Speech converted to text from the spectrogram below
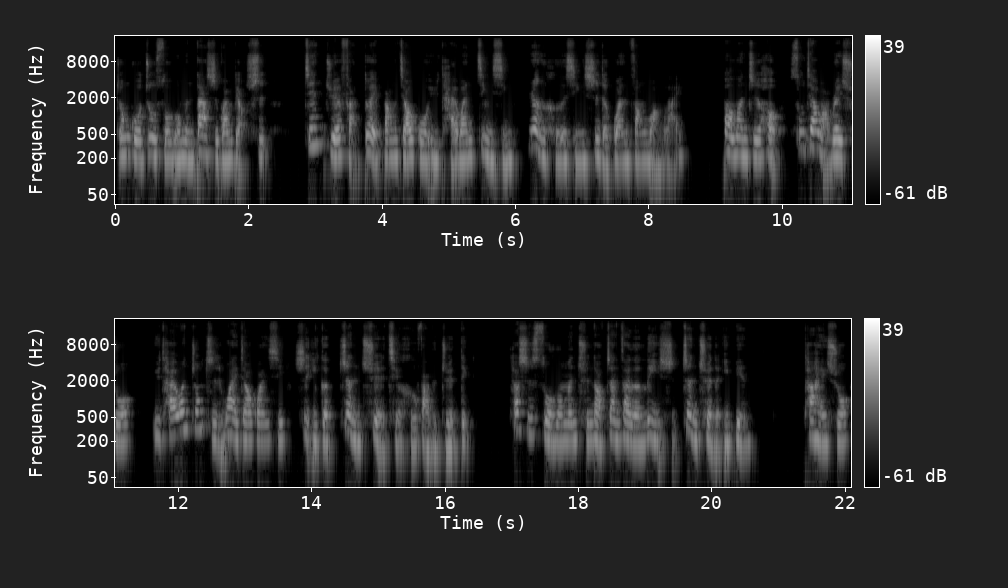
中国驻所罗门大使馆表示。坚决反对邦交国与台湾进行任何形式的官方往来。暴乱之后，苏加瓦瑞说：“与台湾终止外交关系是一个正确且合法的决定。”他使所罗门群岛站在了历史正确的一边。他还说，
